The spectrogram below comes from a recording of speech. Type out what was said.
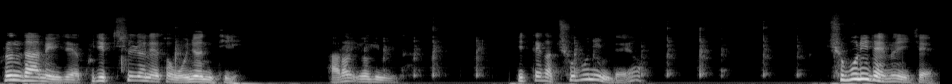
그런 다음에 이제 97년에서 5년 뒤 바로 여기입니다. 이때가 추분인데요. 추분이 되면 이제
